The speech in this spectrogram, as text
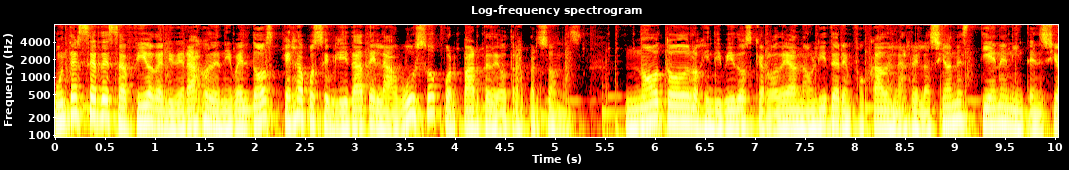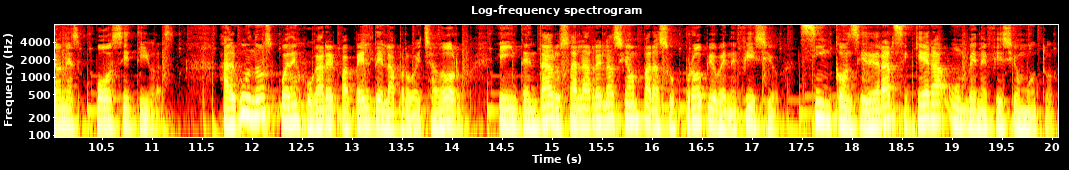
Un tercer desafío de liderazgo de nivel 2 es la posibilidad del abuso por parte de otras personas. No todos los individuos que rodean a un líder enfocado en las relaciones tienen intenciones positivas. Algunos pueden jugar el papel del aprovechador e intentar usar la relación para su propio beneficio, sin considerar siquiera un beneficio mutuo.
